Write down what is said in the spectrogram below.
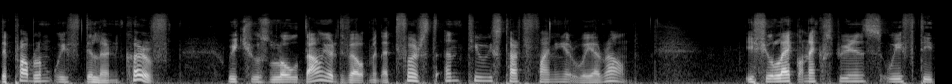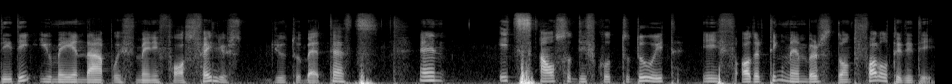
the problem with the learning curve, which will slow down your development at first until you start finding your way around. If you lack on experience with TDD, you may end up with many false failures due to bad tests. And it's also difficult to do it if other team members don't follow TDD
